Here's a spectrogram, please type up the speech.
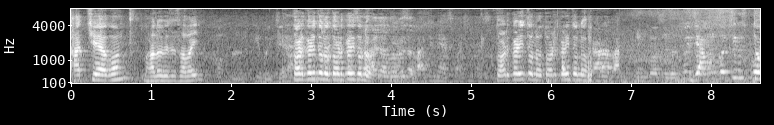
খাচ্ছে এখন, ভালোবেসে সবাই। তরকারি তোলো তরকারি তোলো। তরকারি তোলো তরকারি তোলো। তো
